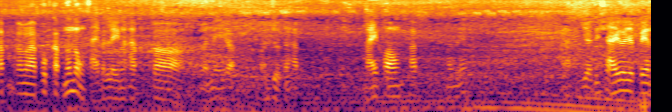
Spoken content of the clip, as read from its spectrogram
ครับก็มาพบกับน้องหน่งสายบรรเลงนะครับ ก็วันนี้ก็วันหยุดนะครับไหมคลองครับวันนี้เหยื่อที่ใช้ก็จะเป็น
